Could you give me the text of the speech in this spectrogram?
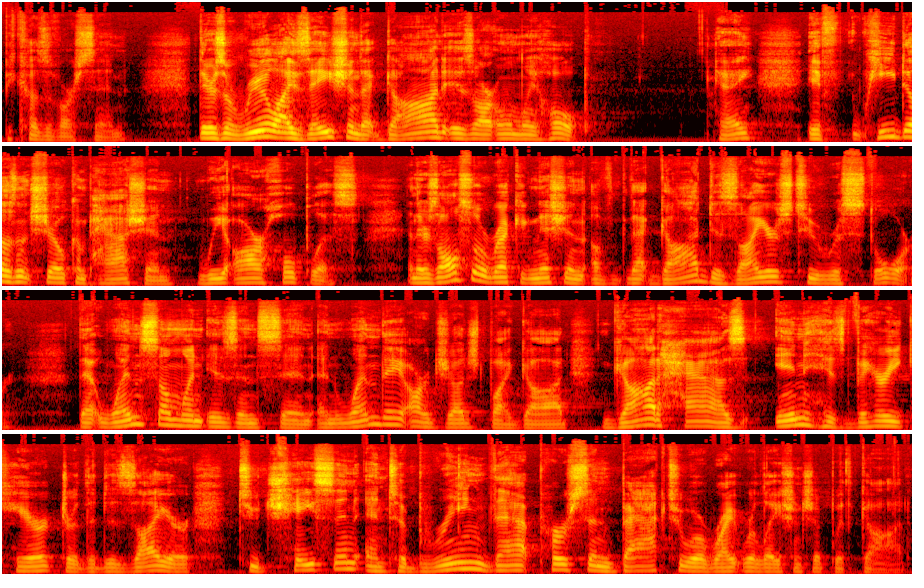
because of our sin. There's a realization that God is our only hope. Okay? If he doesn't show compassion, we are hopeless. And there's also a recognition of that God desires to restore that when someone is in sin and when they are judged by God, God has in his very character the desire to chasten and to bring that person back to a right relationship with God.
